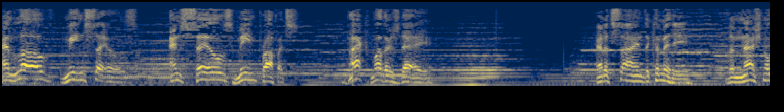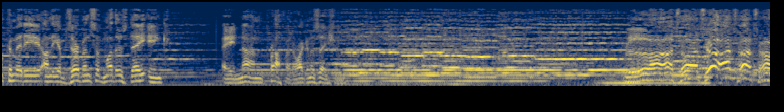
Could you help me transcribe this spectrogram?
and love means sales and sales mean profits. Back Mother's Day. And it signed the committee, the National Committee on the Observance of Mother's Day, Inc., a non-profit organization. La ta ta ta ta,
